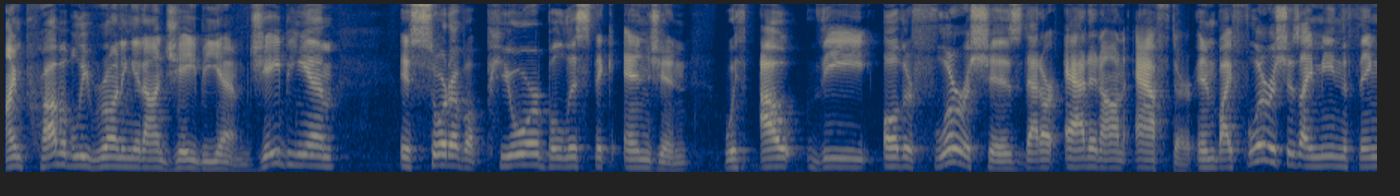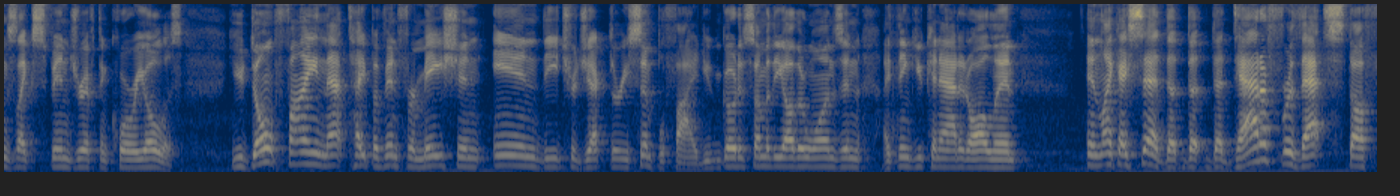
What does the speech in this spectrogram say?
I'm probably running it on JBM. JBM is sort of a pure ballistic engine without the other flourishes that are added on after. And by flourishes, I mean the things like spindrift and Coriolis. You don't find that type of information in the trajectory simplified. You can go to some of the other ones, and I think you can add it all in. And like I said, the, the, the data for that stuff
